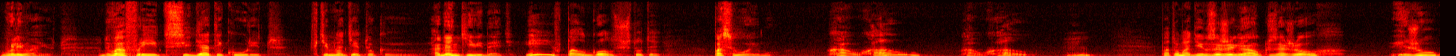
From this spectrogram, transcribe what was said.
выливают. Два фрит сидят и курят. В темноте только огоньки видать. И в полголос что-то по-своему. Хау-хау, хау-хау. Потом один зажигалку зажег. Вижу,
